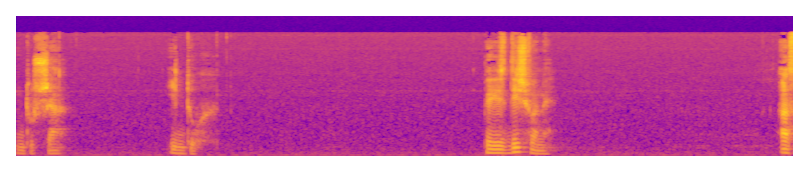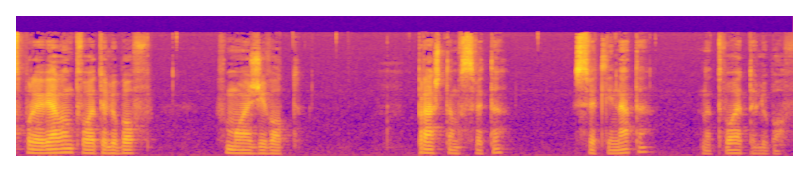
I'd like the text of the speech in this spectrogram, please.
душа и дух. При издишване аз проявявам Твоята любов в моя живот. Пращам в света светлината на Твоята любов.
